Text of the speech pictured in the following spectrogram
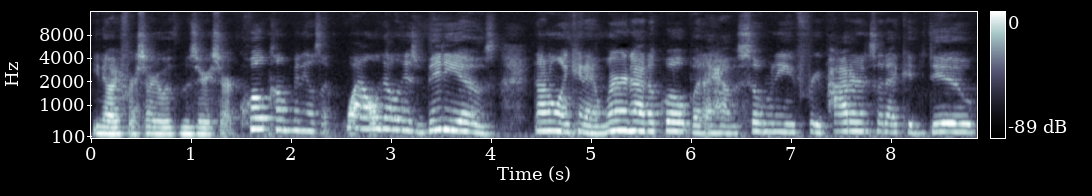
You know, I first started with Missouri Star Quilt Company. I was like, wow, look at all these videos. Not only can I learn how to quilt, but I have so many free patterns that I could do.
